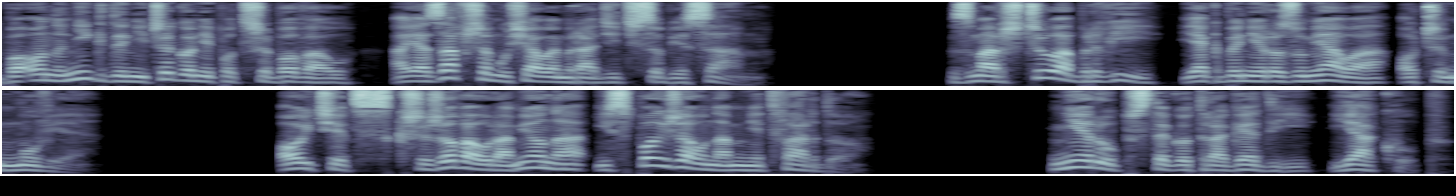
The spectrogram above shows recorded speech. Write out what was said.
Bo on nigdy niczego nie potrzebował, a ja zawsze musiałem radzić sobie sam. Zmarszczyła brwi, jakby nie rozumiała, o czym mówię. Ojciec skrzyżował ramiona i spojrzał na mnie twardo. Nie rób z tego tragedii, Jakub.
